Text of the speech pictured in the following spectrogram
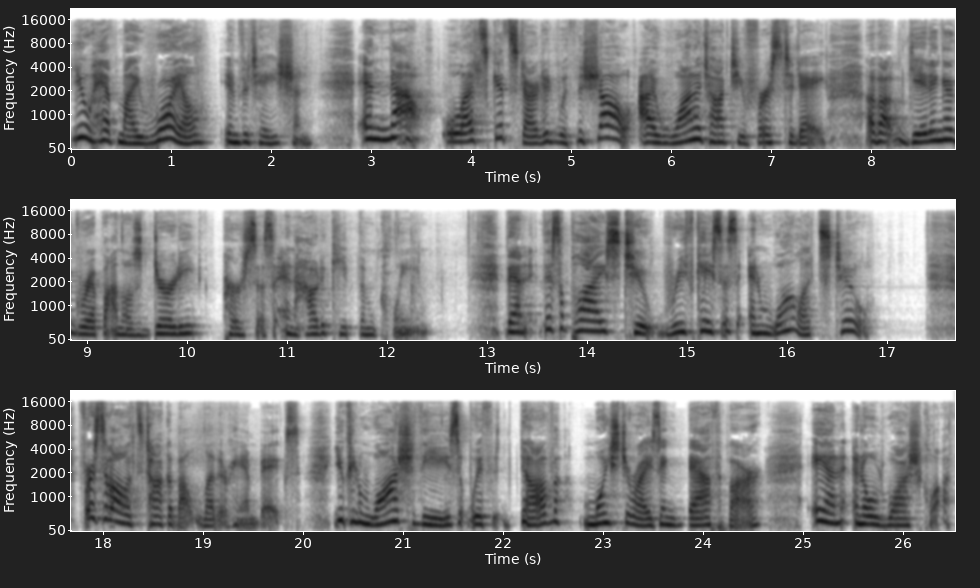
You have my royal invitation. And now let's get started with the show. I want to talk to you first today about getting a grip on those dirty purses and how to keep them clean. Then this applies to briefcases and wallets too. First of all, let's talk about leather handbags. You can wash these with Dove moisturizing bath bar and an old washcloth.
